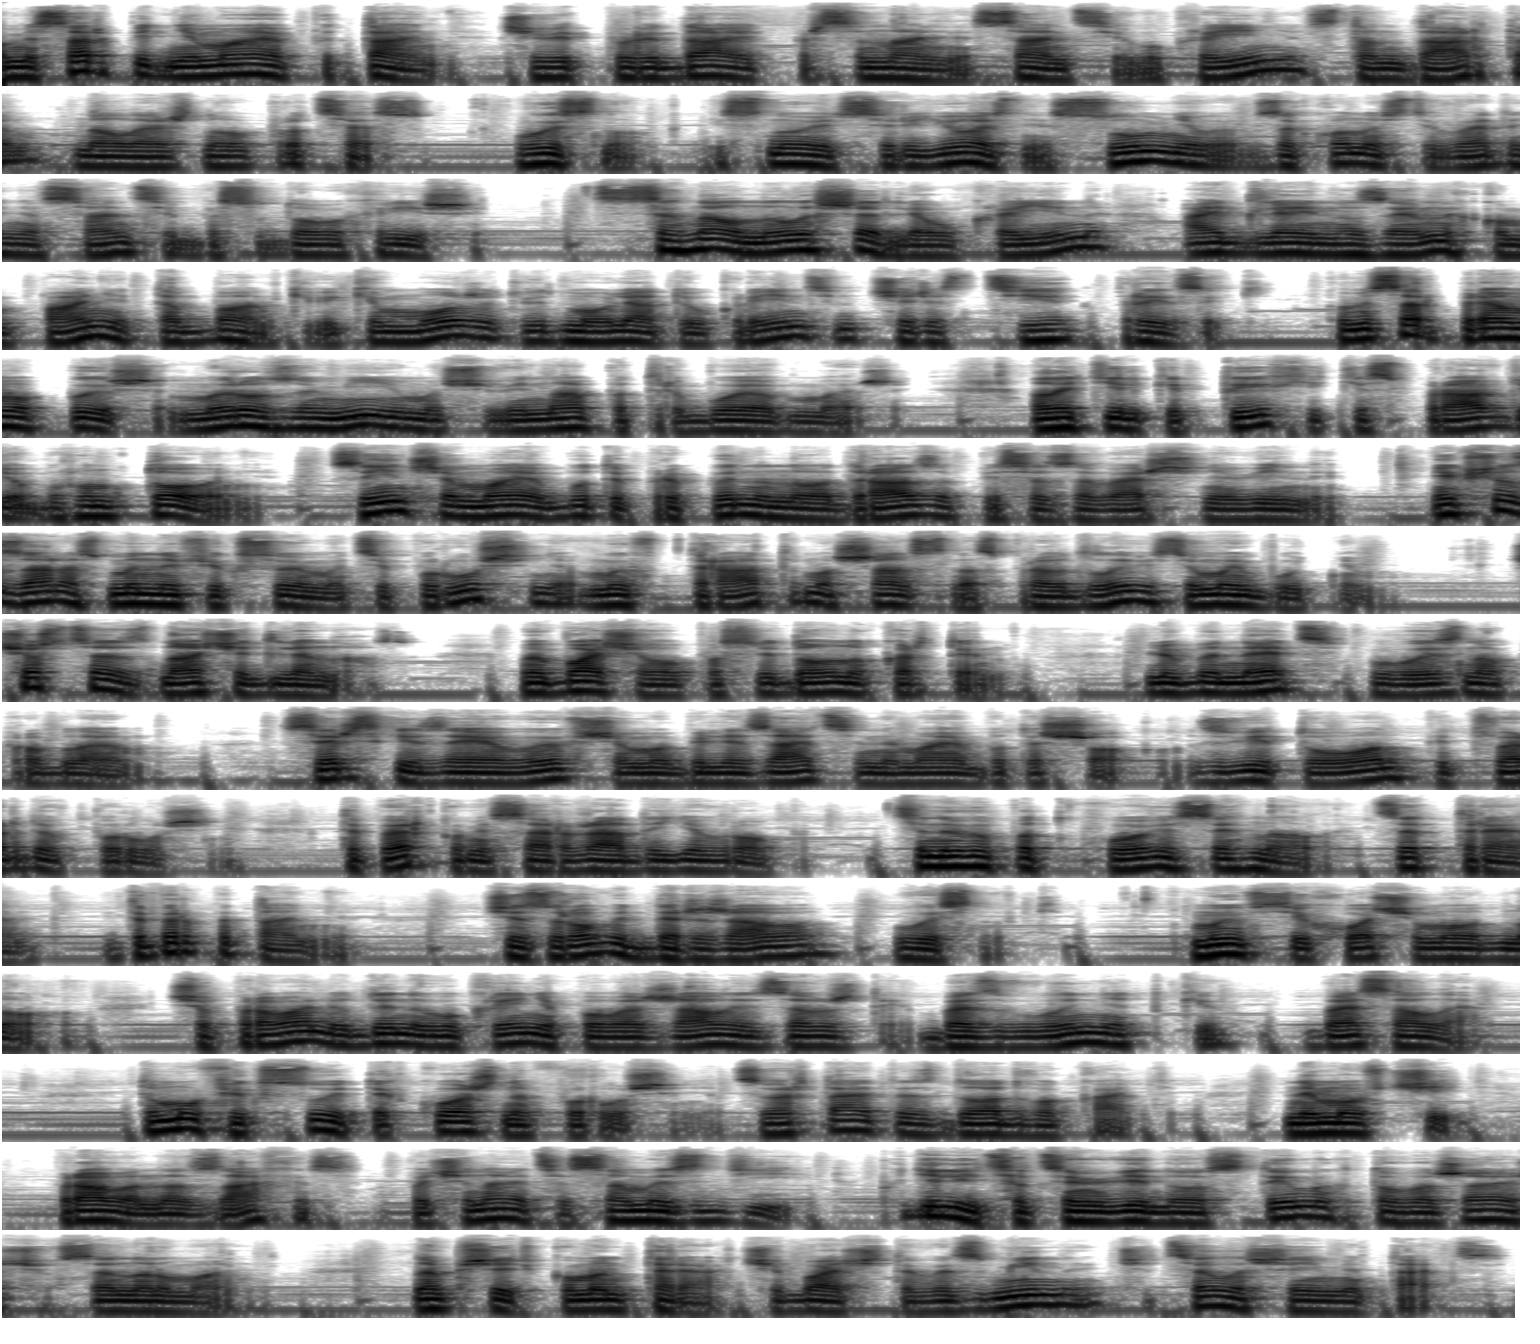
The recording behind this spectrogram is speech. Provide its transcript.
Комісар піднімає питання, чи відповідають персональні санкції в Україні стандартам належного процесу. Висновок існують серйозні сумніви в законності введення санкцій без судових рішень. Це сигнал не лише для України, а й для іноземних компаній та банків, які можуть відмовляти українцям через ці ризики. Комісар прямо пише: ми розуміємо, що війна потребує обмежень, але тільки тих, які справді обґрунтовані. Все інше має бути припинено одразу після завершення війни. Якщо зараз ми не фіксуємо ці порушення, ми втратимо шанс на справедливість у майбутньому. Що ж це значить для нас? Ми бачимо послідовну картину. Любенець визнав проблему. Сирський заявив, що мобілізація не має бути шоком. Звіт ООН підтвердив порушення. Тепер комісар Ради Європи. Це не випадкові сигнали, це тренд. І тепер питання: чи зробить держава висновки? Ми всі хочемо одного, щоб права людини в Україні поважались завжди, без винятків, без але. Тому фіксуйте кожне порушення, звертайтесь до адвокатів, не мовчіть. Право на захист починається саме з дії. Поділіться цим відео з тими, хто вважає, що все нормально. Напишіть в коментарях, чи бачите ви зміни, чи це лише імітація.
